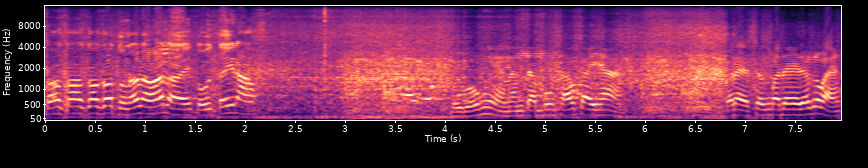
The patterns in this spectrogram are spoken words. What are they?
Có có có có tụi nó đâu hết rồi. Tụi tí đâu. 14.546 cây nha. Cái này sân 3D đó các bạn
